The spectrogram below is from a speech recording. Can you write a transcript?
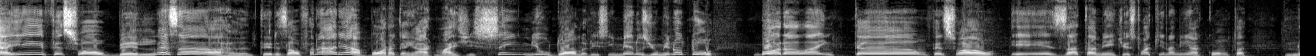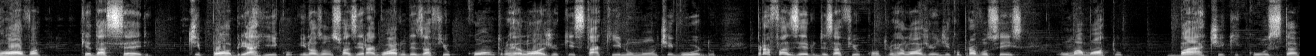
aí, pessoal, beleza? Hunters Alpha na área, bora ganhar mais de 100 mil dólares em menos de um minuto? Bora lá então, pessoal! Exatamente, eu estou aqui na minha conta nova, que é da série De Pobre a Rico, e nós vamos fazer agora o desafio contra o relógio que está aqui no Monte Gordo. Para fazer o desafio contra o relógio, eu indico para vocês uma moto Bate, que custa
